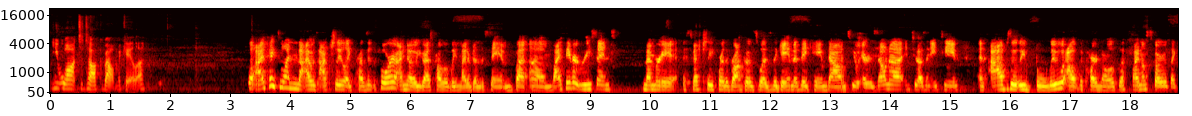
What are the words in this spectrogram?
you want to talk about, Makayla. Well, I picked one that I was actually like present for. I know you guys probably might have done the same, but um, my favorite recent memory, especially for the Broncos, was the game that they came down to Arizona in 2018 and absolutely blew out the Cardinals. The final score was like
